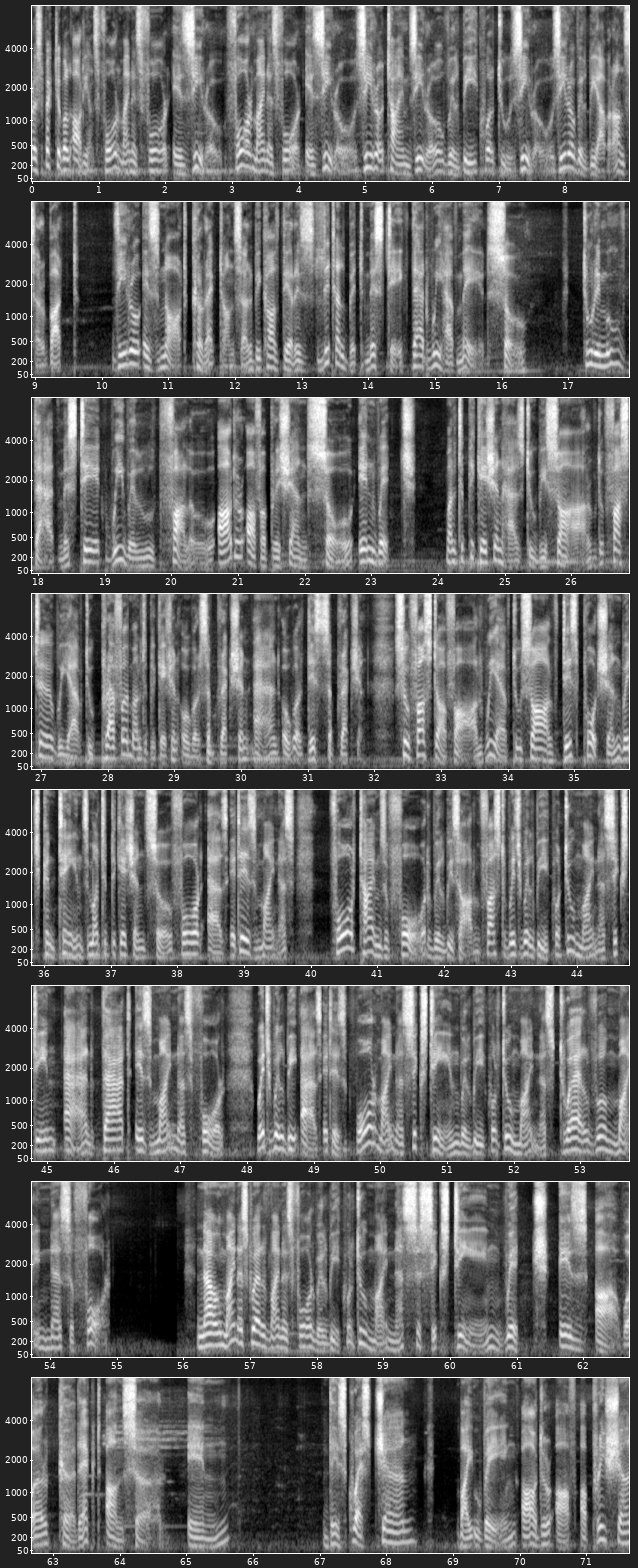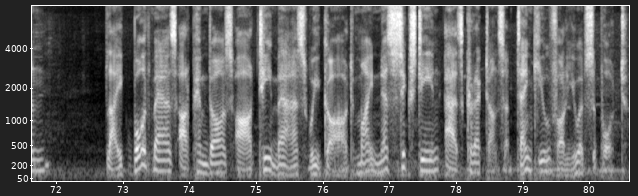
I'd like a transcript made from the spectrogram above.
Respectable audience, 4 minus 4 is 0. 4 minus 4 is 0. 0 times 0 will be equal to 0. 0 will be our answer, but 0 is not correct answer because there is little bit mistake that we have made. So, to remove that mistake, we will follow order of operation so in which multiplication has to be solved. First, uh, we have to prefer multiplication over subtraction and over this subtraction. So first of all, we have to solve this portion which contains multiplication. So 4 as it is minus 4 times 4 will be solved first, which will be equal to minus 16, and that is minus 4, which will be as it is. 4 minus 16 will be equal to minus 12 minus 4. Now, minus 12 minus 4 will be equal to minus 16, which is our correct answer in this question by obeying order of operation. Like BODMAS or PEMDAS or T-mass, we got minus 16 as correct answer. Thank you for your support.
